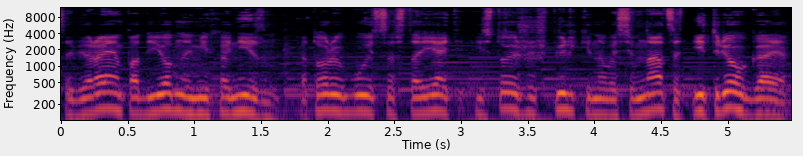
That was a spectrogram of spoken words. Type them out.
Собираем подъемный механизм, который будет состоять из той же шпильки на 18 и трех гаек.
